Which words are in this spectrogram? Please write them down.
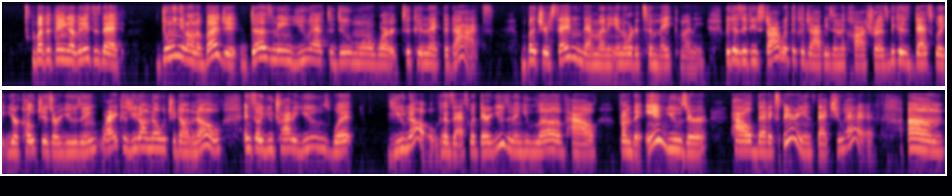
but the thing of it is is that doing it on a budget does mean you have to do more work to connect the dots but you're saving that money in order to make money. Because if you start with the kajabis and the Kartras because that's what your coaches are using right? Because you don't know what you don't know. And so you try to use what you know because that's what they're using. And you love how from the end user how that experience that you have. Um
